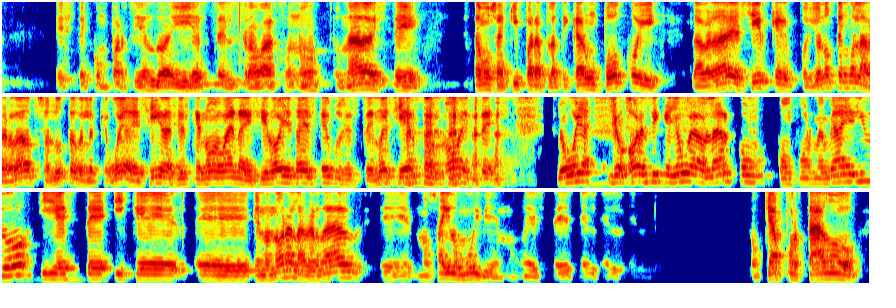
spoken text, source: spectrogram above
este, compartiendo ahí este, el trabajo, ¿no? Pues nada, este, estamos aquí para platicar un poco y la verdad es decir que pues yo no tengo la verdad absoluta de lo que voy a decir, así es que no me van a decir, oye, ¿sabes qué? Pues este, no es cierto, ¿no? Este, yo voy a, yo, ahora sí que yo voy a hablar conforme me ha ido y este, y que eh, en honor a la verdad eh, nos ha ido muy bien, ¿no? Este, el, el, lo que ha aportado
